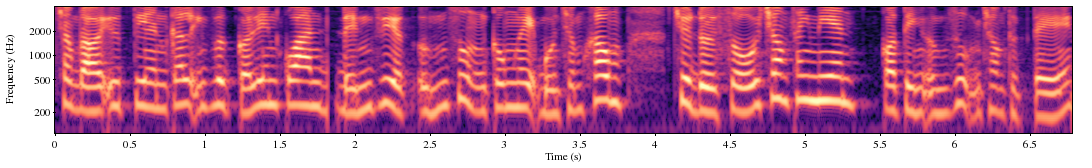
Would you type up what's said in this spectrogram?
Trong đó ưu tiên các lĩnh vực có liên quan đến việc ứng dụng công nghệ 4.0, chuyển đổi số trong thanh niên, có tính ứng dụng trong thực tế.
